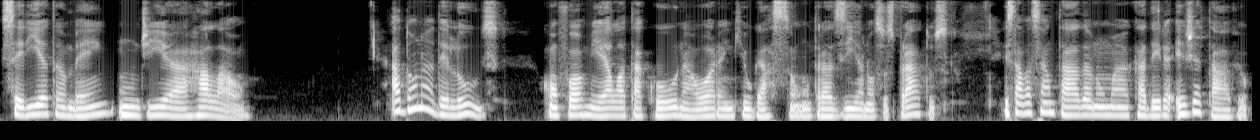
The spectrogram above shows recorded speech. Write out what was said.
Seria também um dia halal. A dona de Luz, conforme ela atacou na hora em que o garçom trazia nossos pratos, estava sentada numa cadeira ejetável.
